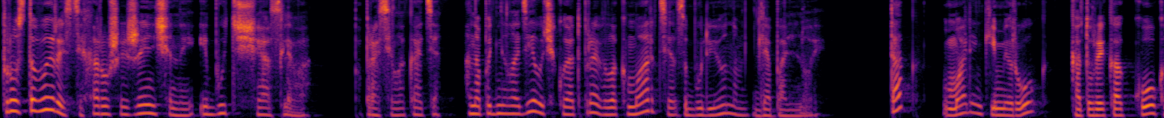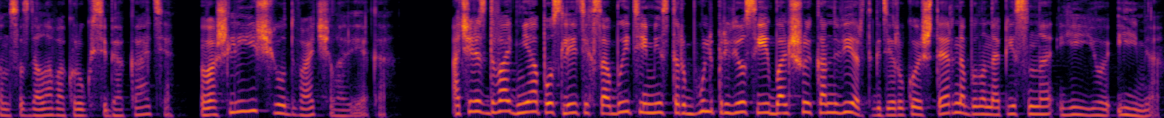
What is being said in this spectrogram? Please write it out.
«Просто вырасти хорошей женщиной и будь счастлива», — попросила Катя. Она подняла девочку и отправила к Марте за бульоном для больной. Так, в маленький мирок, который как кокон создала вокруг себя Катя, вошли еще два человека. А через два дня после этих событий мистер Буль привез ей большой конверт, где рукой Штерна было написано ее имя.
